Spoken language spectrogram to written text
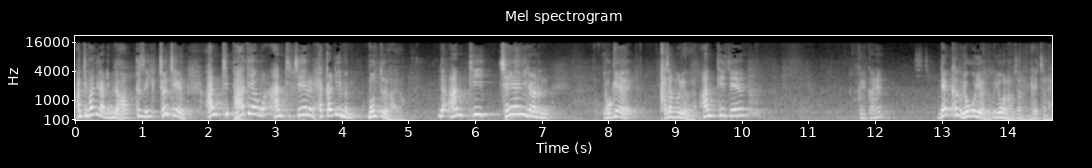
antibody가 아닙니다. 그래서 이 전체 antibody하고 antigen을 헷갈리면 못 들어가요. 근데 antigen이라는 요게 가장 어려워요. antigen, 그러니까 recog 요거 요거 나오잖아요. 했잖아요.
